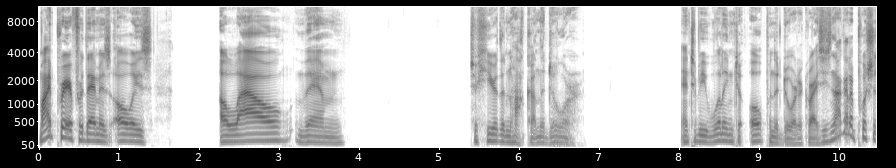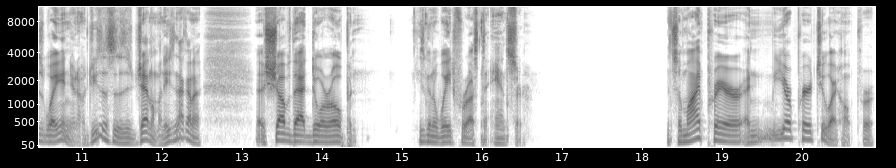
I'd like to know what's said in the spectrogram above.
My prayer for them is always allow them to hear the knock on the door and to be willing to open the door to Christ. He's not going to push his way in, you know. Jesus is a gentleman. He's not going to uh, shove that door open. He's going to wait for us to answer. And so, my prayer, and your prayer too, I hope, for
